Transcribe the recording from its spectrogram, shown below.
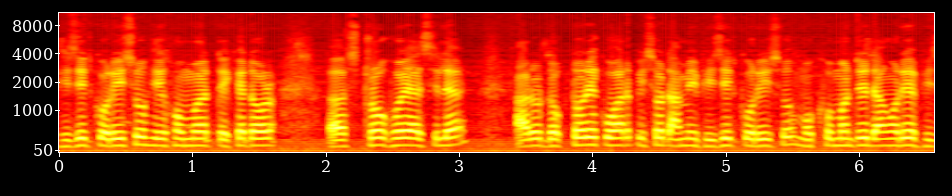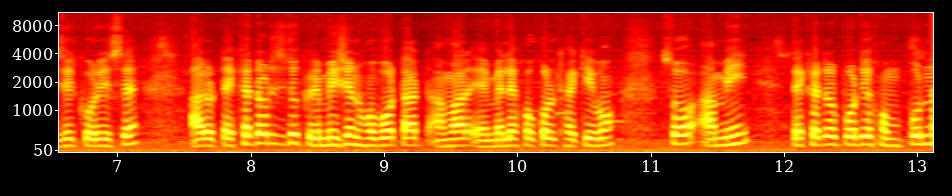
ভিজিট কৰিছোঁ। সেই সময়ত তেখেতৰ ষ্ট্ৰক হৈ আছিলে আৰু ডক্টৰে কোৱাৰ পিছত আমি ভিজিট কৰিছোঁ। মুখ্যমন্ত্ৰী ডাঙৰীয়া ভিজিট কৰিছে আৰু তেখেতৰ যিটো ক্ৰিমিশ্যন হ'ব তাত আমাৰ এম এল এসকল থাকিব। চ' আমি তেখেতৰ প্ৰতি সম্পূৰ্ণ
